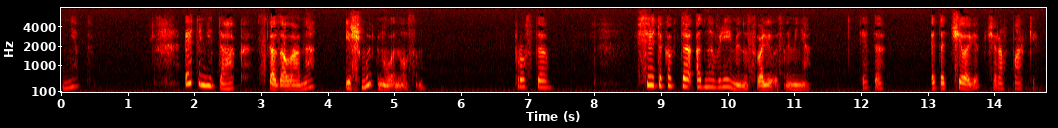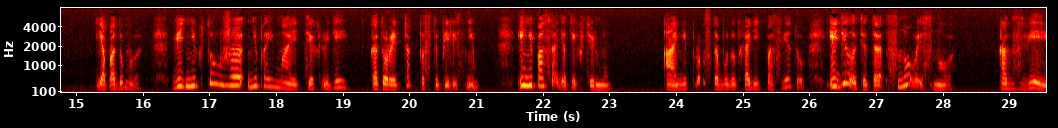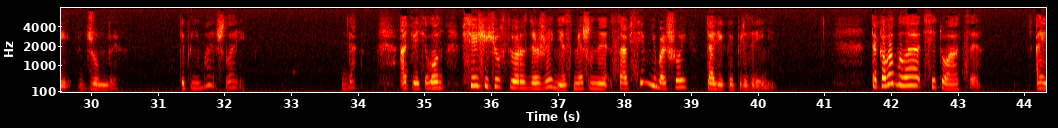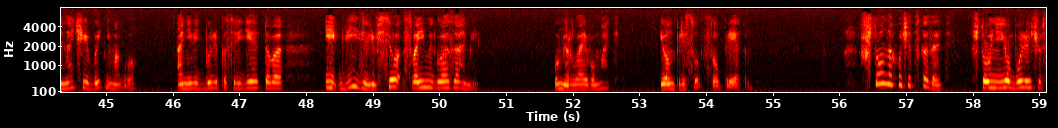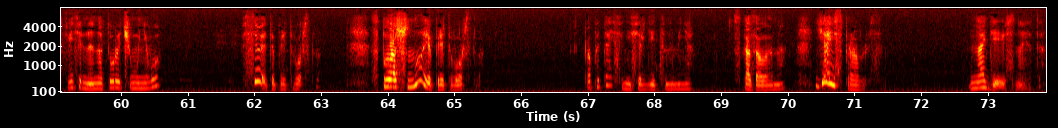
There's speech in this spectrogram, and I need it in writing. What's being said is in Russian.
«Нет». «Это не так», — сказала она и шмыгнула носом. «Просто все это как-то одновременно свалилось на меня. Это... этот человек вчера в парке. Я подумала, ведь никто уже не поймает тех людей, которые так поступили с ним, и не посадят их в тюрьму. А они просто будут ходить по свету и делать это снова и снова, как звери в джунглях. Ты понимаешь, Ларри? Да, ответил он, все еще чувствуя раздражение, смешанное совсем небольшой таликой презрения. Такова была ситуация, а иначе и быть не могло. Они ведь были посреди этого и видели все своими глазами. Умерла его мать, и он присутствовал при этом. Что она хочет сказать? Что у нее более чувствительная натура, чем у него? Все это притворство. Сплошное притворство. «Попытайся не сердиться на меня», — сказала она. «Я исправлюсь». «Надеюсь на это.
